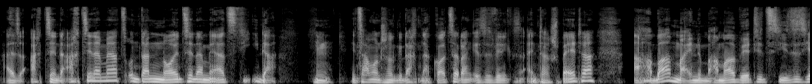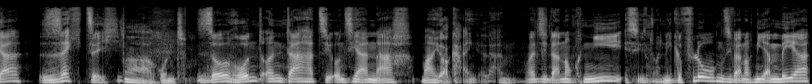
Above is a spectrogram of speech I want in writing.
Also 18. 18. März und dann 19. März die Ida. Hm, jetzt haben wir uns schon gedacht, na Gott sei Dank ist es wenigstens einen Tag später, aber meine Mama wird jetzt dieses Jahr 60. Ah, rund. So rund und da hat sie uns ja nach Mallorca eingeladen, weil sie da noch nie, sie ist noch nie geflogen, sie war noch nie am Meer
